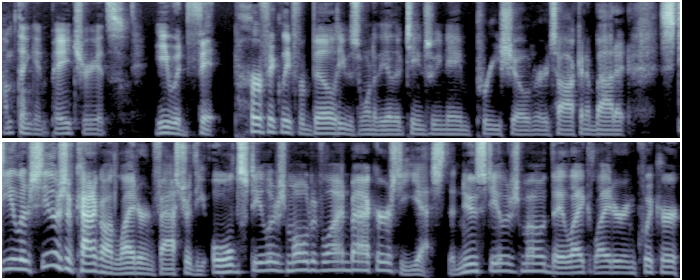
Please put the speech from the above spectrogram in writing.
I'm thinking Patriots. He would fit perfectly for Bill. He was one of the other teams we named pre-show when we were talking about it. Steelers, Steelers have kind of gone lighter and faster. The old Steelers mode of linebackers, yes. The new Steelers mode, they like lighter and quicker.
